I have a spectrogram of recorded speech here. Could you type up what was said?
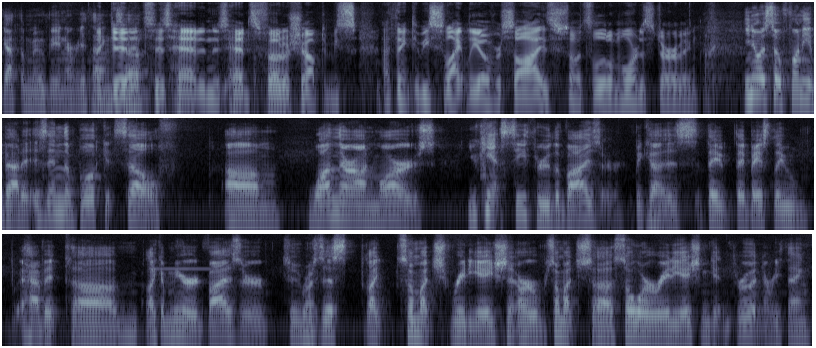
got the movie and everything. I did. So. It's his head, and his head's photoshopped to be, s- I think, to be slightly oversized, so it's a little more disturbing. You know what's so funny about it is in the book itself, um, when they're on Mars, you can't see through the visor because they, they basically have it um, like a mirrored visor to Right. resist like so much radiation or so much uh, solar radiation getting through it and everything.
